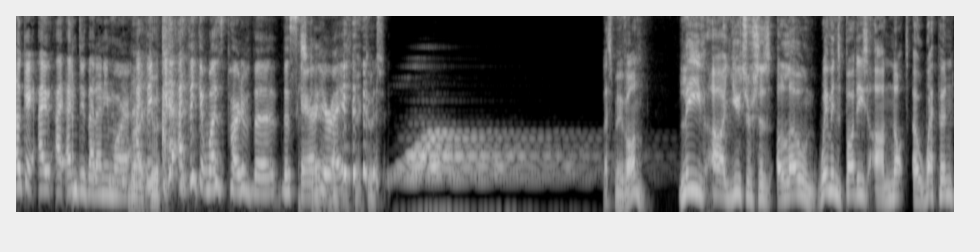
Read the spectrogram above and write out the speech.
Okay, I, I, I don't do that anymore. I think good. I, think it was part of the the scare. Scare, You're right. Okay, good. Let's move on. Leave our uteruses alone. Women's bodies are not a weapon.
